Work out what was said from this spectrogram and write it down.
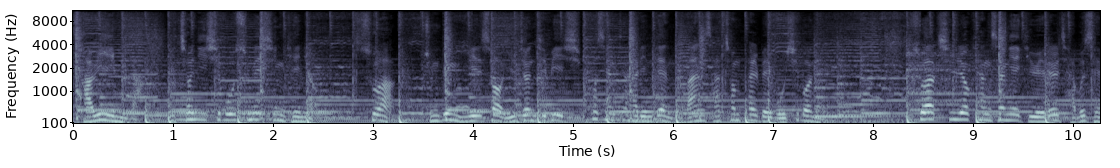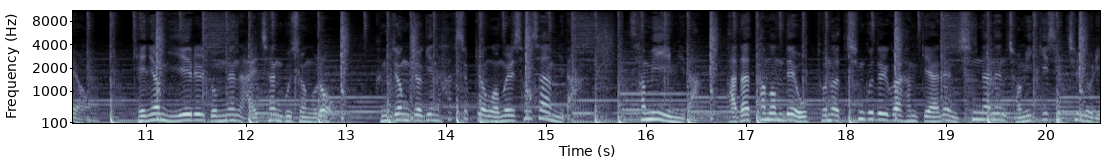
4위입니다. 2025 수매신 개념 수학 중등 2에서 1전집이 10% 할인된 14,850원에 수학 실력 향상의 기회를 잡으세요. 개념 이해를 돕는 알찬 구성으로 긍정적인 학습 경험을 선사합니다. 3위입니다. 바다 탐험대 옥토넛 친구들과 함께하는 신나는 점입기 색칠놀이.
